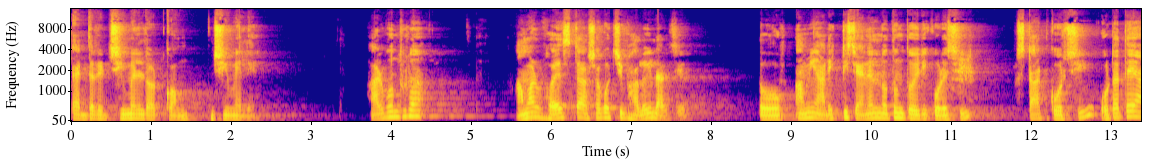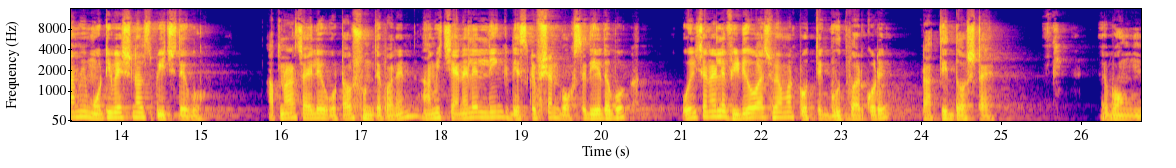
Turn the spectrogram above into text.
at the rate Gmail dot com জিমেলে আর বন্ধুরা, আমার ভয়েসটা আশা করছি ভালোই লাগছে। তো আমি আরেকটি চ্যানেল নতুন তৈরি করেছি, স্টার্ট করছি। ওটাতে আমি মোটিভেশনাল স্পিচ দেব। আপনারা চাইলে ওটাও শুনতে পারেন। আমি চ্যানেলের লিংক ডেসক্রিপশন বক্সে দিয়ে দেবো। ওই চ্যানেলে ভিডিও আসবে আমার প্রত্যেক বুধবার করে, রাত্রির দশটায়। এবং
